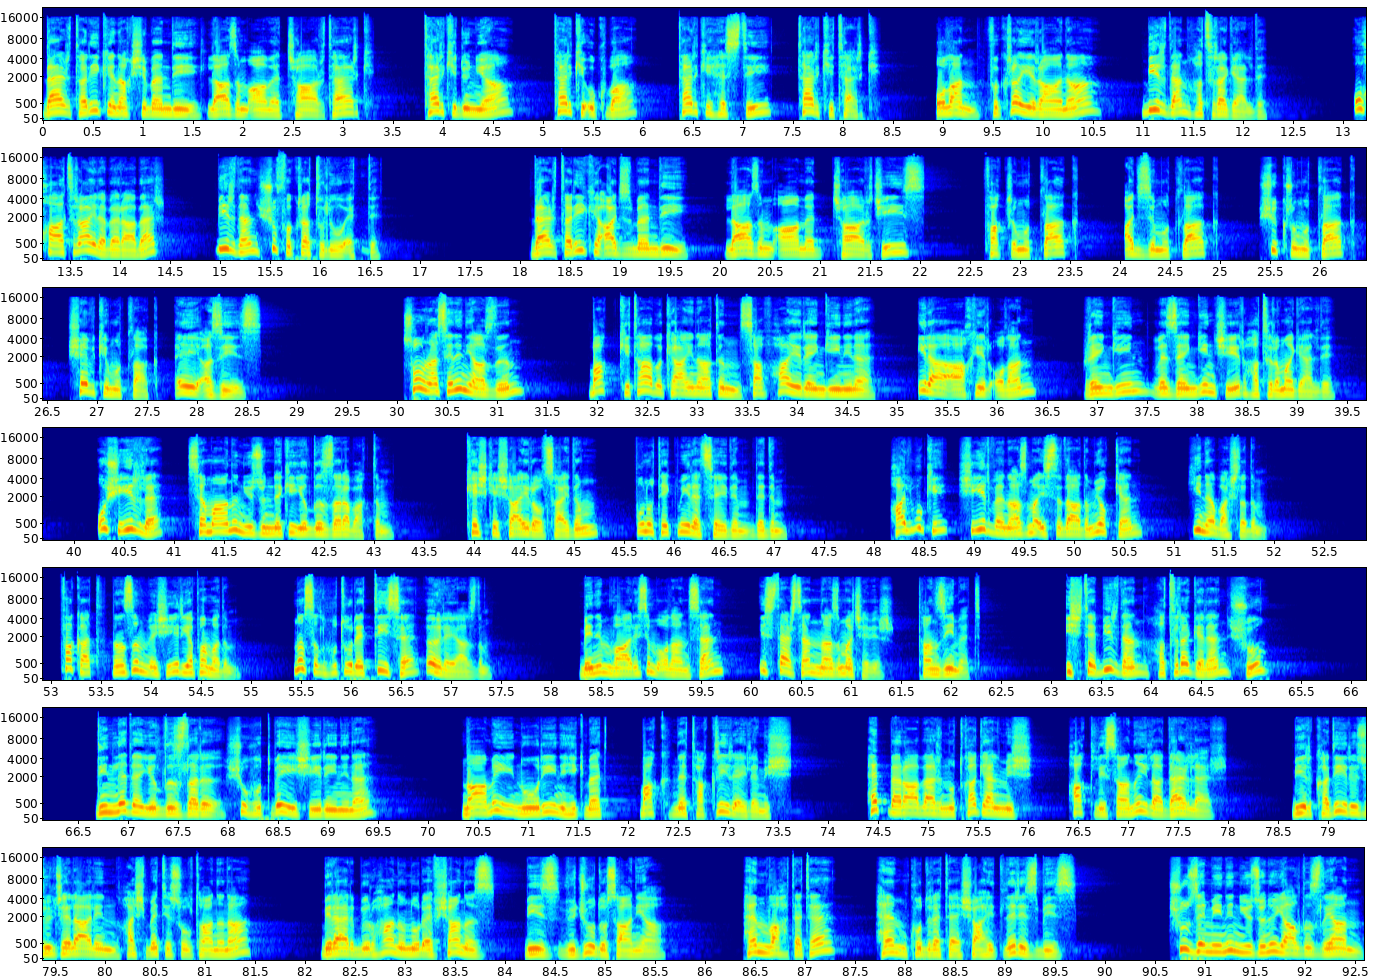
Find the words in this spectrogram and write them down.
der Tarik-ı Nakşibendi lazım Ahmet çağır terk, terki dünya, terki ukba, terki hesti, terki terk olan fıkra-i rana birden hatıra geldi. O hatırayla beraber birden şu fıkra tulu etti. Der tarik-i acizmendi, lazım Ahmet çağır çiz, fakrı mutlak, aczi mutlak, şükrü mutlak, şevki mutlak ey aziz. Sonra senin yazdığın, bak kitabı kainatın safhay renginine ila ahir olan rengin ve zengin şiir hatırıma geldi. O şiirle semanın yüzündeki yıldızlara baktım. Keşke şair olsaydım, bunu tekmil etseydim dedim. Halbuki şiir ve nazma istidadım yokken yine başladım. Fakat nazım ve şiir yapamadım. Nasıl hutur ettiyse öyle yazdım. Benim varisim olan sen, istersen nazma çevir, tanzim et. İşte birden hatıra gelen şu, Dinle de yıldızları şu hutbe-i şiirinine, Name-i nurini hikmet bak ne takrir eylemiş. Hep beraber nutka gelmiş, hak lisanıyla derler. Bir Kadir-i Zülcelal'in haşmeti sultanına, birer bürhan-ı nur efşanız biz vücudu saniya. Hem vahdete hem kudrete şahitleriz biz. Şu zeminin yüzünü yaldızlayan,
